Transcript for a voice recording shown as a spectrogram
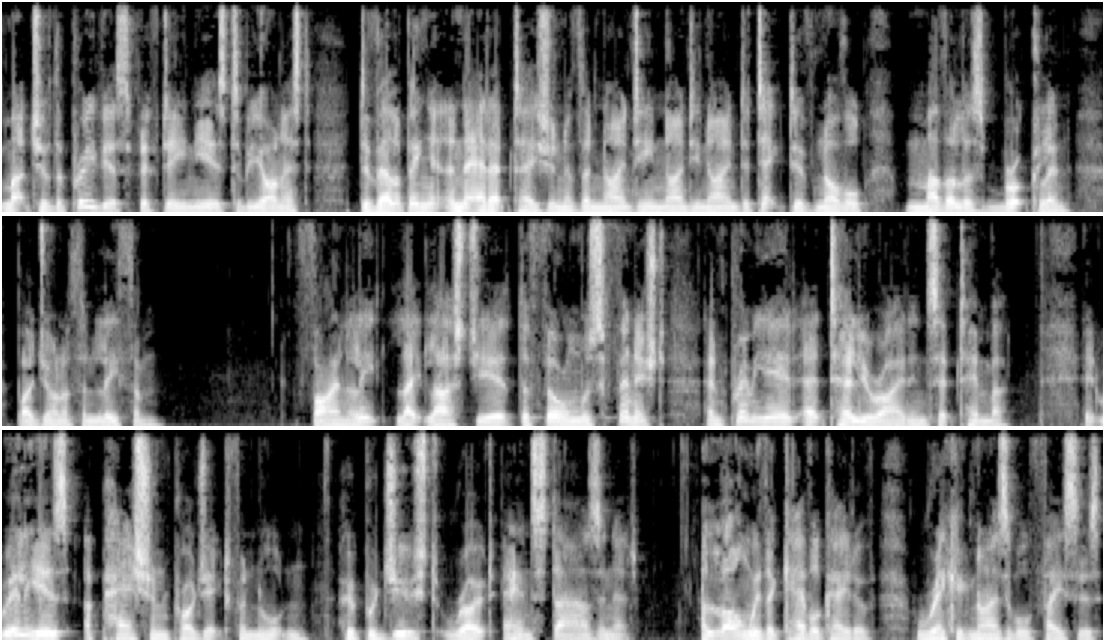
much of the previous 15 years to be honest, developing an adaptation of the 1999 detective novel Motherless Brooklyn by Jonathan Lethem. Finally, late last year, the film was finished and premiered at Telluride in September. It really is a passion project for Norton, who produced, wrote, and stars in it, along with a cavalcade of recognisable faces,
